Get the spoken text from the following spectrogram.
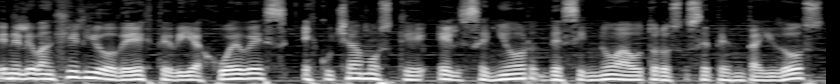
En el Evangelio de este día jueves escuchamos que el Señor designó a otros setenta y dos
